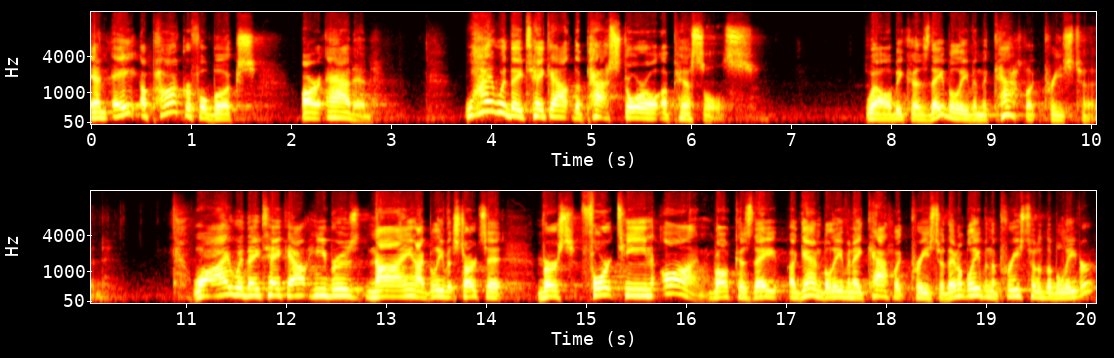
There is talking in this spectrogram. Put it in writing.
and eight apocryphal books are added. Why would they take out the pastoral epistles? Well, because they believe in the Catholic priesthood. Why would they take out Hebrews 9? I believe it starts at verse 14 on. Well, because they, again, believe in a Catholic priesthood. They don't believe in the priesthood of the believer.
